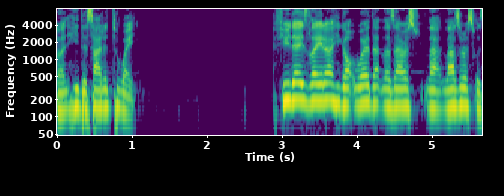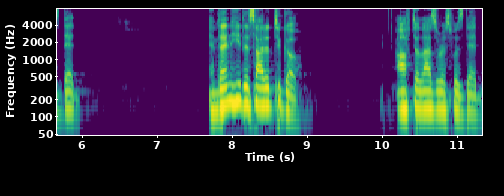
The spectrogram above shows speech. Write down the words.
But he decided to wait. A few days later, he got word that Lazarus, Lazarus was dead. And then he decided to go after Lazarus was dead.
